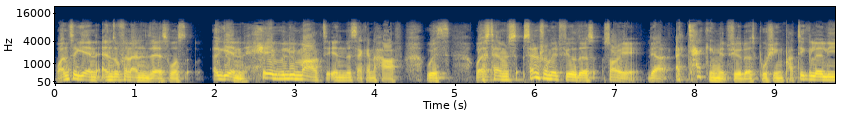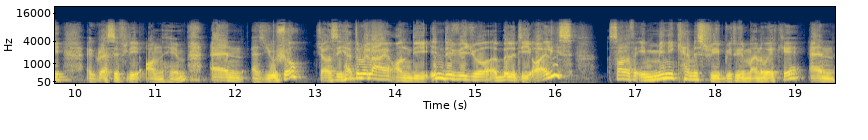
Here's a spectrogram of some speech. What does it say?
once again Enzo Fernandez was again heavily marked in the second half with West Ham's central midfielders, sorry, their attacking midfielders pushing particularly aggressively on him. And as usual, Chelsea had to rely on the individual ability, or at least sort of a mini chemistry between Madueke and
